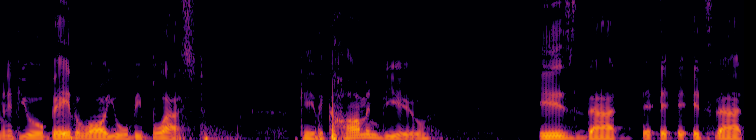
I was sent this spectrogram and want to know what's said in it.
and if you obey the law, you will be blessed. Okay, the common view is that it's that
